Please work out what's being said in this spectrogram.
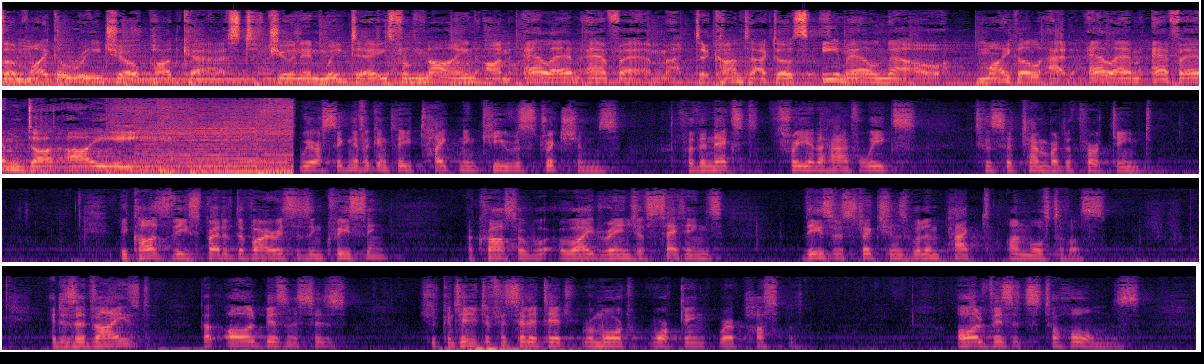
The Michael Reade Show podcast. Tune in weekdays from 9 on LMFM. To contact us, email now michael at lmfm.ie. We are significantly tightening key restrictions for the next three and a half weeks to September the 13th. Because the spread of the virus is increasing across a wide range of settings, these restrictions will impact on most of us. It is advised that all businesses should continue to facilitate remote working where possible. All visits to homes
